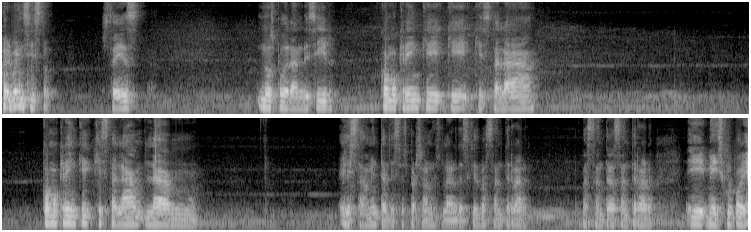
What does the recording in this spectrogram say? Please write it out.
Vuelvo, insisto. Ustedes nos podrán decir cómo creen que, está la... ¿Cómo creen que, está la, la, mm, el estado mental de estas personas? La verdad es que es bastante raro. Bastante, bastante raro. Eh, me disculpo, había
